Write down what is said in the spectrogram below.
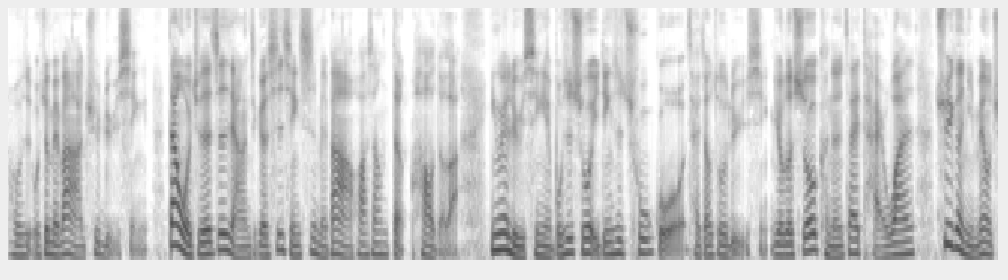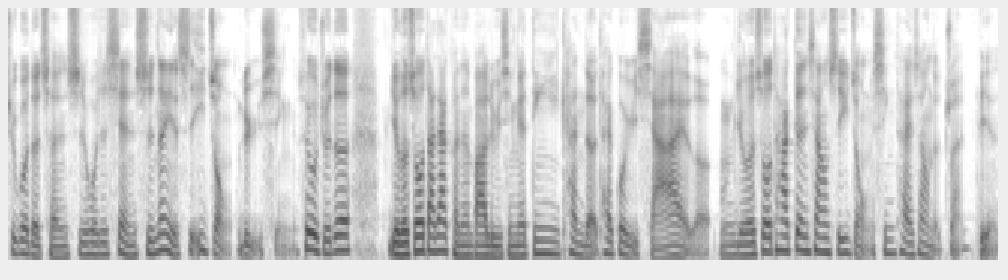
或者我就没办法去旅行。但我觉得这两个事情是没办法画上等号的啦，因为旅行也不是说一定是出国才叫做旅行，有的时候可能在台湾去一个你没有去过的城市或是县市，那也是一种旅行。所以我觉得有的时候大家可能把旅行的定义看得太过于狭隘了，嗯，有的时候它更像是一种心态上的转变。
